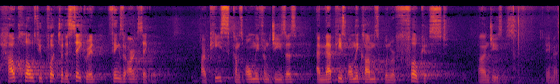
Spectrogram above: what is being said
how close you put to the sacred things that aren't sacred. Our peace comes only from Jesus, and that peace only comes when we're focused on Jesus. Amen.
